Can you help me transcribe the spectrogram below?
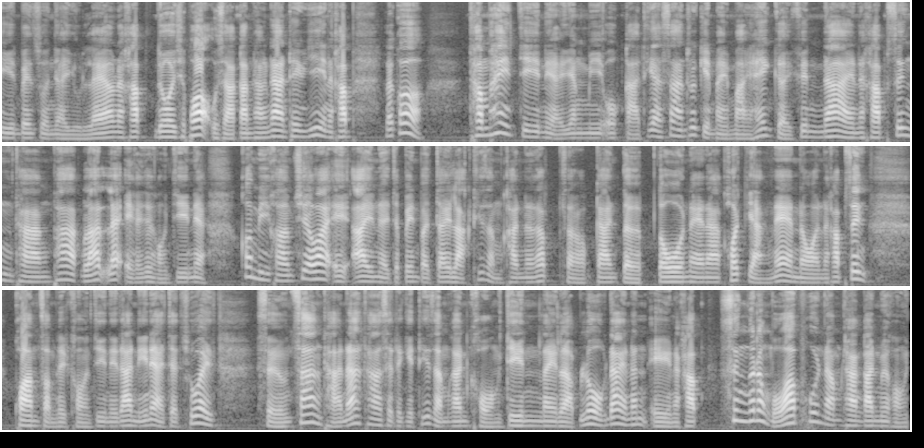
จีนเป็นส่วนใหญ่อยู่แล้วนะครับ โดยเฉพาะอุตสาหกรรมทางด้านเทคโนโลยีนะครับ แล้วก็ทำให้จีนเนี่ยยังมีโอกาสที่จะสร้างธุรกิจใหม่ ๆ ให้เกิดขึ้นได้นะครับ ซึ่งทางภาครัฐ และเอกชนของจีนเนี่ยก็มีความเชื่อว่า AI เนี่ยจะเป็นปัจจัยหลักที่สำคัญนะครับสำหรับการเติบโตในอนาคตอย่างแน่นอนนะครับ ซึ่งความสำเร็จของจีนในด้านนี้เนี่ยจะช่วย เสริมสร้างฐานะทางเศรษฐกิจที่สำคัญของจีนในระดับโลกได้นั่นเองนะครับ ซึ่งก็ต้องบอกว่าผู้นำทางการเมืองของ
